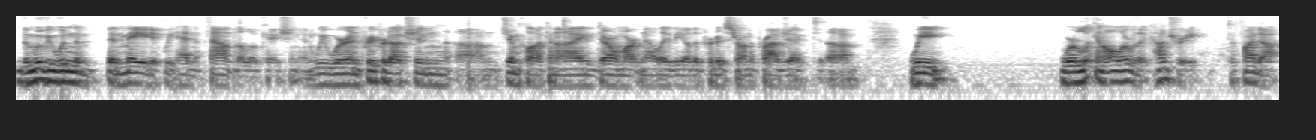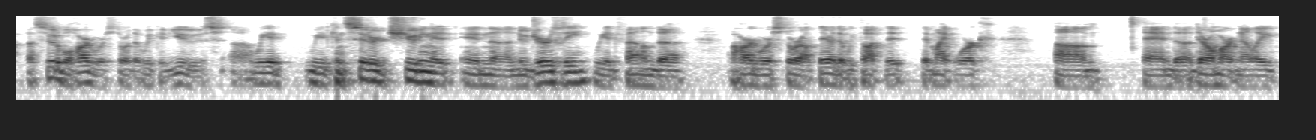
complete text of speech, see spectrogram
the, movie wouldn't have been made if we hadn't found the location. And we were in pre production. Um, Jim Klock and I, Daryl Martinelli, the other producer on the project, um, we were looking all over the country to find a, a, suitable hardware store that we could use. Uh, we had we had considered shooting it in uh, New Jersey. We had found a hardware store out there that we thought that that might work. Um, and uh, Daryl Martinelli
